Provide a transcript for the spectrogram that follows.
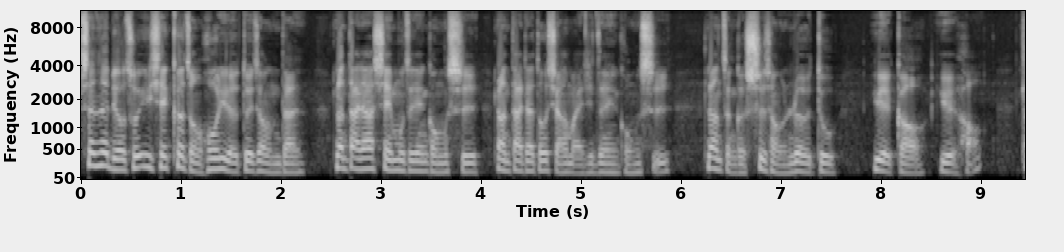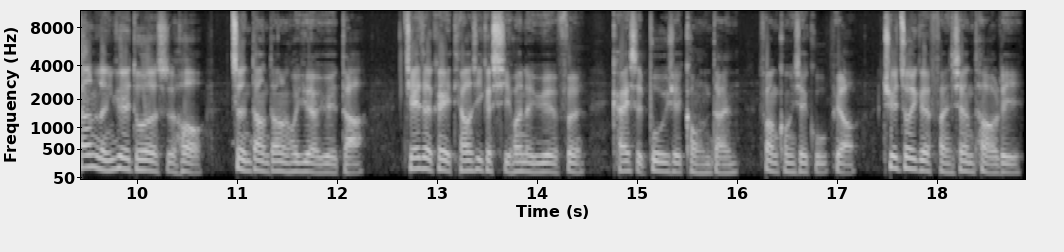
甚至流出一些各种获利的对账单，让大家羡慕这间公司，让大家都想要买进这间公司，让整个市场的热度越高越好。当人越多的时候，震荡当然会越来越大。接着可以挑一个喜欢的月份，开始布一些空单，放空一些股票，去做一个反向套利。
